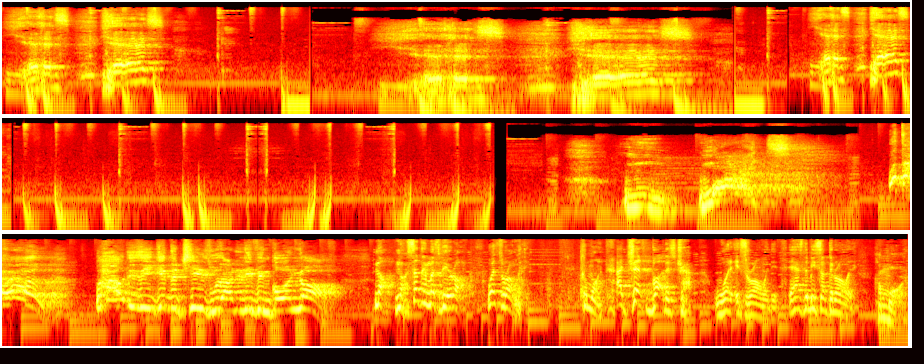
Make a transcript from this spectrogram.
Yes, yes. Yes, wrong with it? There has to be something wrong with it. Come on,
